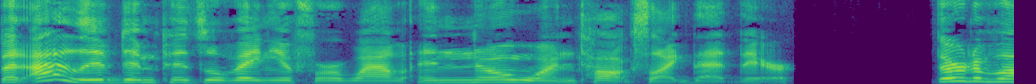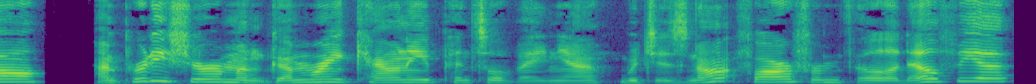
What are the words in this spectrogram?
but I lived in Pennsylvania for a while and no one talks like that there. Third of all, I'm pretty sure Montgomery County, Pennsylvania, which is not far from Philadelphia,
